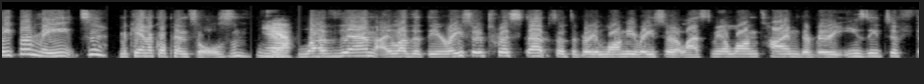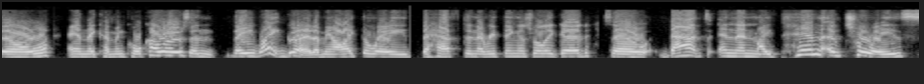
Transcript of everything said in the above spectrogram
Paper Mate mechanical pencils. Yeah. Love them. I love that the eraser twists up, so it's a very long eraser. It lasts me a long time. They're very easy to fill, and they come in cool colors, and they write good. I mean, I like the way the heft and everything is really good. So that, and then my pen of choice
